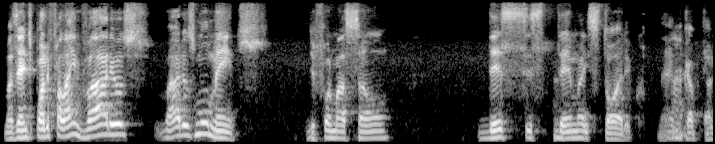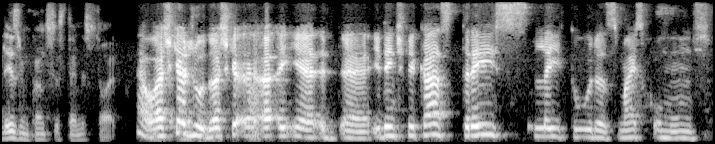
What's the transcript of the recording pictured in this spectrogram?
Mas a gente pode falar em vários, vários momentos de formação desse sistema histórico, né, do é. capitalismo enquanto sistema histórico. É, eu acho que ajuda. Acho que é, é, é, é, identificar as três leituras mais comuns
